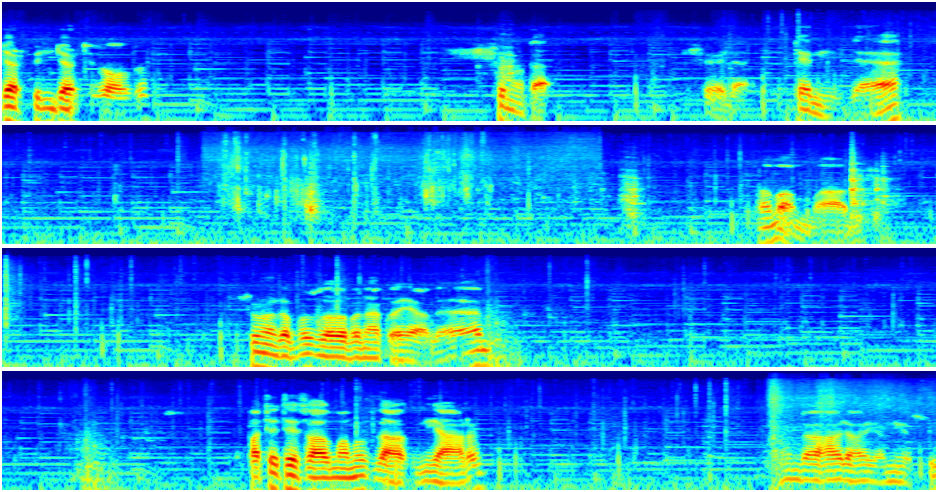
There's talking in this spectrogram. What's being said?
4400 oldu. Şunu da şöyle temizle. Tamam mı abicim? Şunu da buzdolabına koyalım. Patates almamız lazım yarın. Bunda hala yanıyor su.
